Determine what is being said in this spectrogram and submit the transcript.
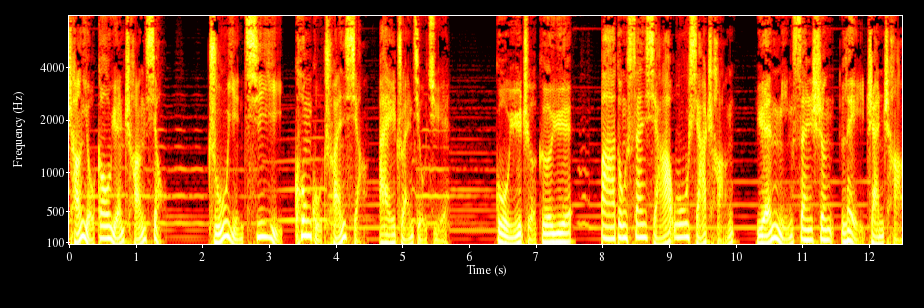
常有高原长啸，竹饮凄异，空谷传响，哀转久绝。故渔者歌曰：“巴东三峡巫峡长，猿鸣三声泪沾裳。”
